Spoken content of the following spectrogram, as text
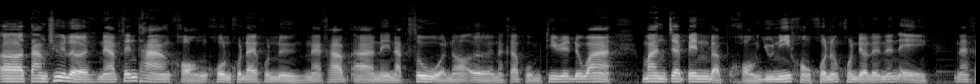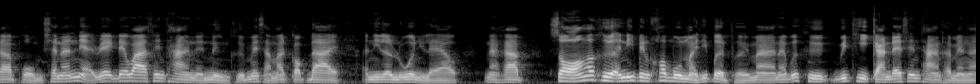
เอ่อตามชื่อเลยนะครับเส้นทางของคนคนใดคนหนึ่งนะครับอ่าในนักสู้เนาะเออนะครับผมที่เรียกได้ว่ามันจะเป็นแบบของยูนิคของคนทั้งคนเดียวเลยนั่นเองนะครับผมฉะนั้นเนี่ยเรียกได้ว่าเส้นทางเนี่ยหนึ่งคือไม่สามารถก๊อปได้ อันนี้เรารู้กันอยู่แล้วนะครับสองก็คืออันนี้เป็นข้อมูลใหม่ที่เปิดเผยมานะก็คือวิธีการได้เส้นทางทำยังไง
